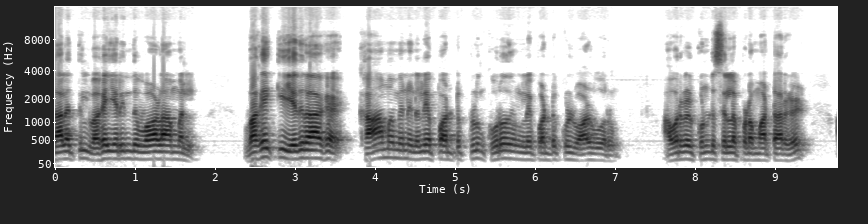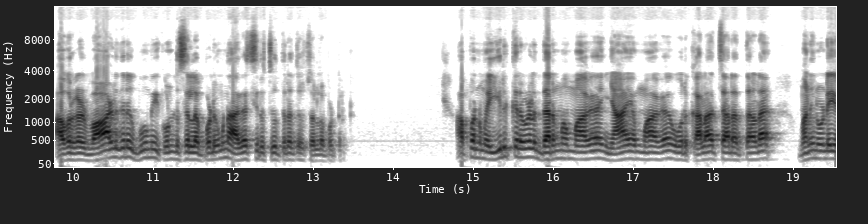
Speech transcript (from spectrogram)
காலத்தில் வகையறிந்து வாழாமல் வகைக்கு எதிராக காமம் என நிலைப்பாட்டுக்குள்ளும் குரோத நிலைப்பாட்டுக்குள் வாழ்வோரும். அவர்கள் கொண்டு செல்லப்பட மாட்டார்கள். அவர்கள் வாழ்கிற பூமி கொண்டு செல்லப்படும்னு அகசிர சூத்திரத்தில் சொல்லப்பட்டிருக்கு. அப்போ நம்ம இருக்கிறவர்கள் தர்மமாக நியாயமாக ஒரு கலாச்சாரத்தோட மண்ணினுடைய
